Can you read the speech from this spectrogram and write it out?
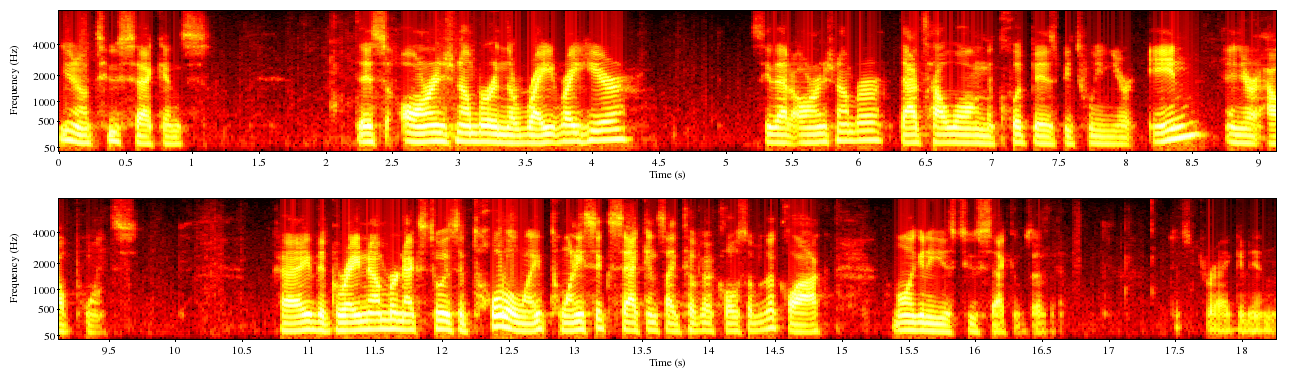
you know, two seconds. This orange number in the right, right here, see that orange number? That's how long the clip is between your in and your out points. Okay, the gray number next to it is the total length, 26 seconds. I took a close up of the clock. I'm only going to use two seconds of it. Just drag it in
